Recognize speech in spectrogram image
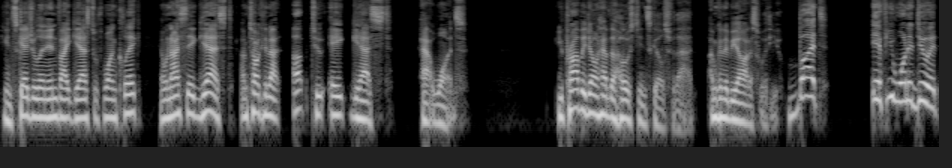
You can schedule an invite guest with one click. And when I say guest, I'm talking about up to eight guests at once. You probably don't have the hosting skills for that. I'm going to be honest with you. But if you want to do it,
